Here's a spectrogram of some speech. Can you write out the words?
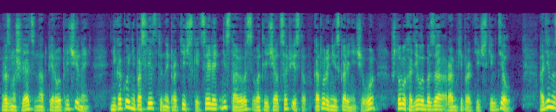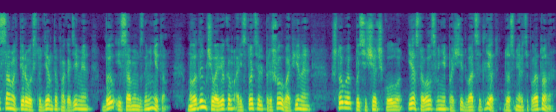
размышлять над первопричиной. Никакой непосредственной практической цели не ставилось, в отличие от софистов, которые не искали ничего, что выходило бы за рамки практических дел. Один из самых первых студентов Академии был и самым знаменитым. Молодым человеком Аристотель пришел в Афины, чтобы посещать школу, и оставался в ней почти 20 лет, до смерти Платона.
